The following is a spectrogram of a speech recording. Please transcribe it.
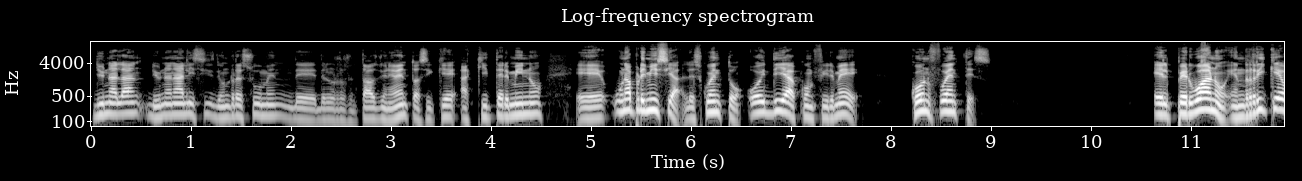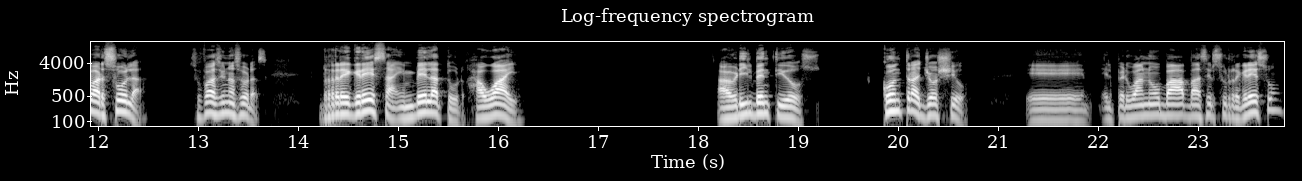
un análisis, de un resumen de, de, los resultados de un evento, así que aquí termino. Una primicia, les cuento, hoy día confirmé con fuentes, el peruano Enrique Barzola, eso fue hace unas horas, regresa en Bellator, Hawái, abril 22, contra Josh Hill. Eh, el peruano va, a hacer su regreso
